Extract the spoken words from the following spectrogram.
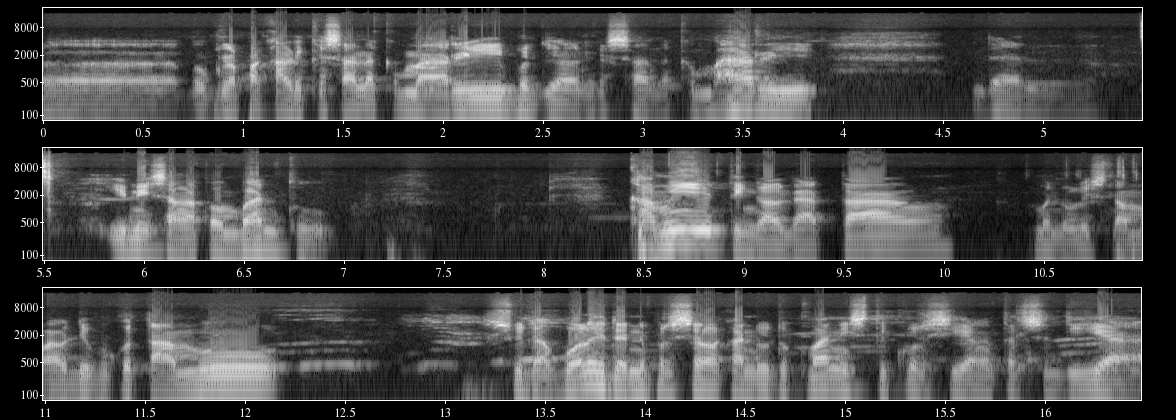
uh, beberapa kali ke sana kemari, berjalan ke sana kemari, dan ini sangat membantu. Kami tinggal datang, menulis nama di buku tamu, sudah boleh dan dipersilakan duduk manis di kursi yang tersedia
